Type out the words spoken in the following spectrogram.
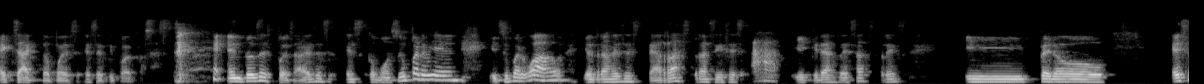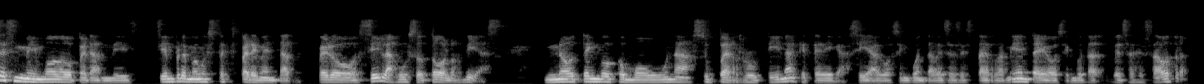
exacto, pues ese tipo de cosas. Entonces, pues a veces es como súper bien y súper guau, y otras veces te arrastras y dices, ah, y creas desastres. Y, pero ese es mi modo operandi. Siempre me gusta experimentar, pero sí las uso todos los días. No tengo como una super rutina que te diga, sí, hago 50 veces esta herramienta y hago 50 veces esa otra,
